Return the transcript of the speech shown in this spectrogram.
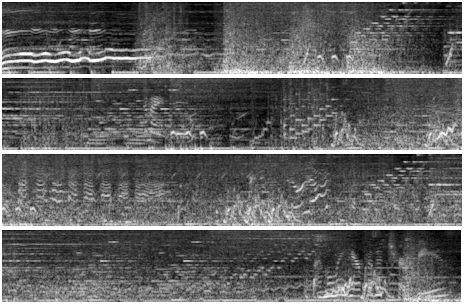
I'm only here for the trophies.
